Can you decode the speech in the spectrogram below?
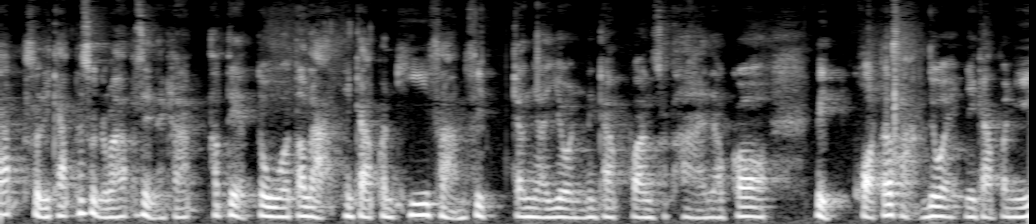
ครับ สวัสดีครับพี่สุนทรประสิทธิ์นะครับ อัปเดตตัวตลาดนะครับวันที่ 30 กันยายนนะครับวันสุดท้ายแล้วก็ปิด quarter สามด้วยนะครับวันนี้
